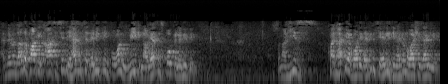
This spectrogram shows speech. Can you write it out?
And then when the other party is asked, he said he hasn't said anything for one week now, he hasn't spoken anything. So now he's quite happy about it. I didn't say anything, I don't know why she's angry.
